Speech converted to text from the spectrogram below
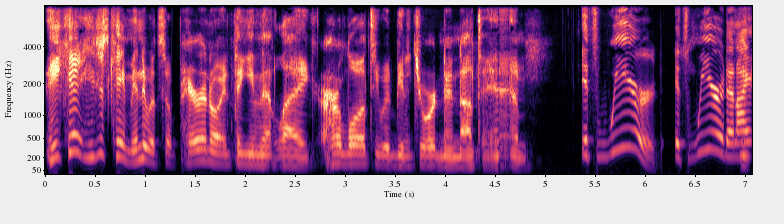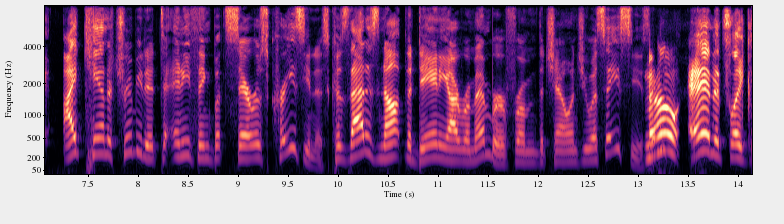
he can't. He just came into it so paranoid, thinking that like her loyalty would be to Jordan and not to him. It's weird. It's weird, and I, I can't attribute it to anything but Sarah's craziness because that is not the Danny I remember from the Challenge USA season. No, and it's like,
